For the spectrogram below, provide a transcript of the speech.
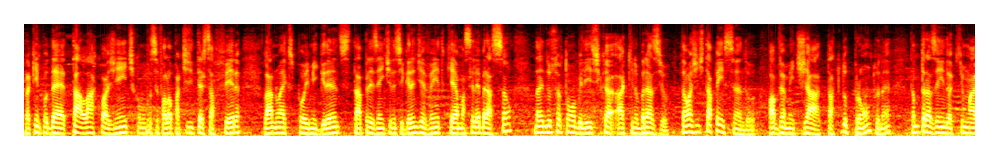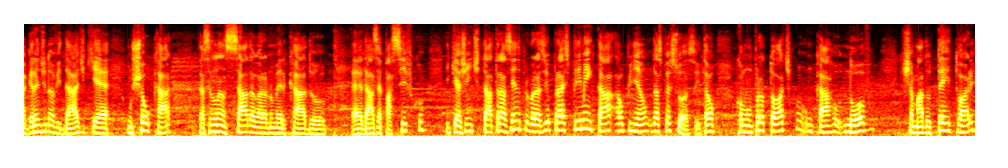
para quem puder estar tá lá com a gente, como você falou, a partir de terça-feira, lá no Expo Imigrantes, estar tá presente nesse grande evento que é uma celebração da indústria automobilística aqui no Brasil. Então a gente está pensando, obviamente já está tudo pronto, né? Estamos trazendo aqui uma grande novidade que é um show car está sendo lançado agora no mercado é, da Ásia Pacífico e que a gente está trazendo para o Brasil para experimentar a opinião das pessoas. Então, como um protótipo, um carro novo chamado Territory,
